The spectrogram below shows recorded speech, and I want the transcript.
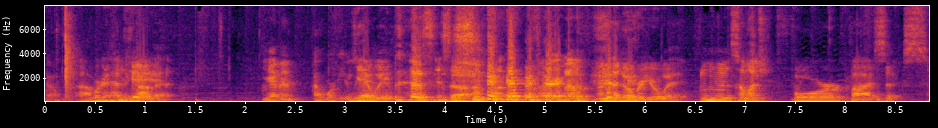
Uh, we're gonna head to Yeah. combat. Yeah, man. I work your Yeah, weekend. wait. It's, it's, uh, I'm, I'm, Fair I'm, enough. I'm heading over your way. Mm-hmm. So How much? Four, five, six.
